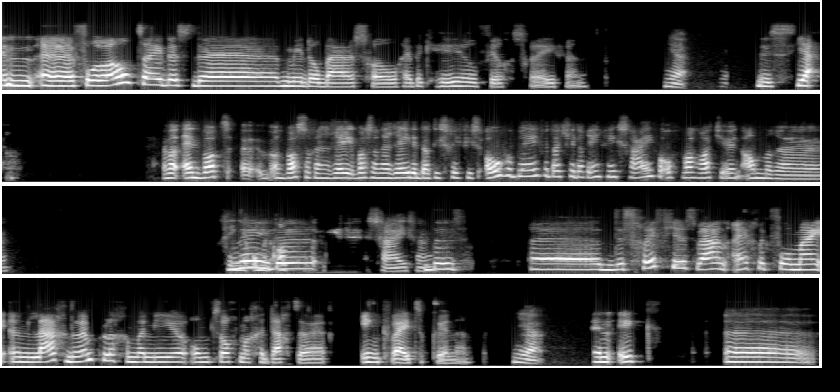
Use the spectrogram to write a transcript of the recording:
en uh, vooral tijdens de middelbare school heb ik heel veel geschreven. Ja. Dus ja. En wat, uh, was, er een reden, was er een reden dat die schriftjes overbleven, dat je erin ging schrijven? Of had je een andere. Ging nee, om een de, andere schrijven? De, uh, de schriftjes waren eigenlijk voor mij een laagdrempelige manier om toch mijn gedachten in kwijt te kunnen. Ja. En ik. Uh,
